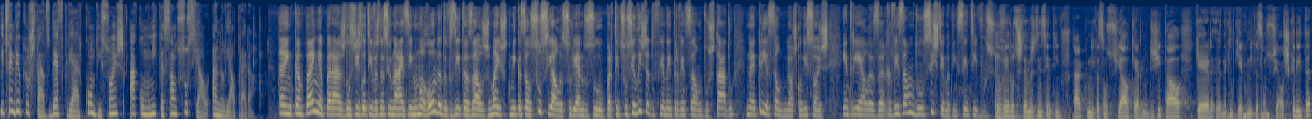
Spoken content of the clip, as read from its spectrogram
e defendeu que o Estado deve criar condições à comunicação social. Ana Leal Pereira. Em campanha para as legislativas nacionais e numa ronda de visitas aos meios de comunicação social açorianos, o Partido Socialista defende a intervenção do Estado na criação de melhores condições, entre elas a revisão do sistema de incentivos. Rever os sistemas de incentivos à comunicação social, quer no digital, quer eh, naquilo que é a comunicação social escrita,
